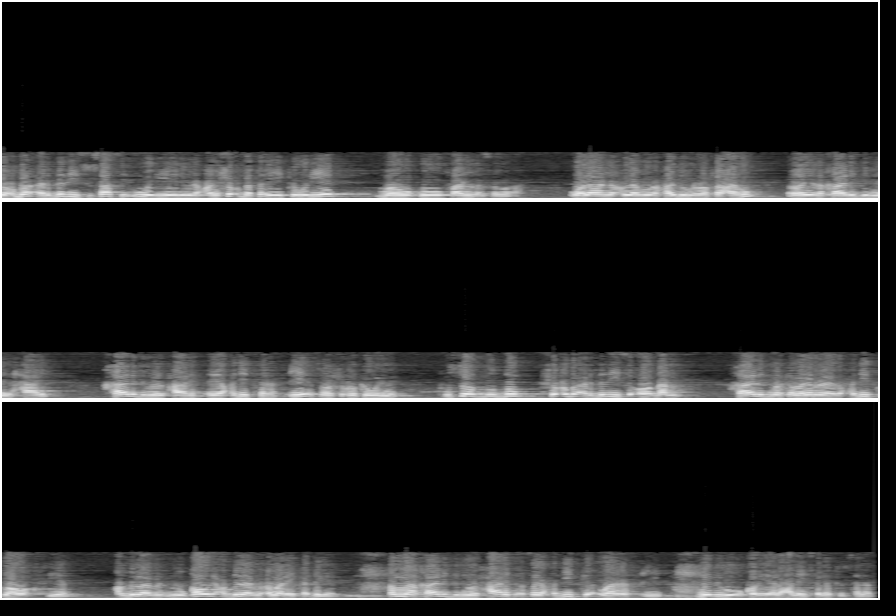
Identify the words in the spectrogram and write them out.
Shucba ardadiisu saasay u wariyeen can shucbata ayay ka wariyeen mawquufan isagoo ah walaa naclamu axadun rafacahu gayra khaalid bni alxaaris. Khaalid ibn alxaaris ayaa xadiidka rafciyey isagoo shucba ka warinay. Kusoo duduub shucba ardadiisa oo dhan. Khaalid marka laga reebo xadiidku waa waqfiyeen. Min qawli cabdillahi bni cumar ay ka dhigeen. Amaa khaalid ibn alxaaris isaga xadiidka waa rafciyey. Nebigu u kor yeela caleyhi salaatu wasalaam.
